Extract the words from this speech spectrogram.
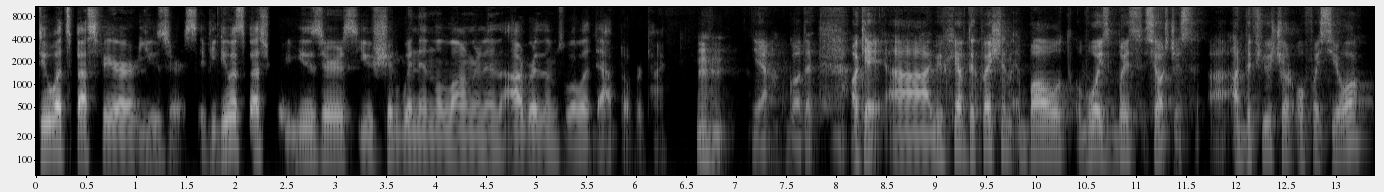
Do what's best for your users. If you do what's best for your users, you should win in the long run, and the algorithms will adapt over time. Mm-hmm. Yeah, got it. Okay, uh, we have the question about voice-based searches. Uh, are the future of SEO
